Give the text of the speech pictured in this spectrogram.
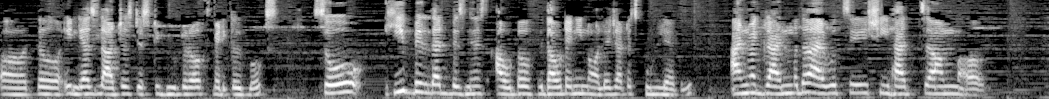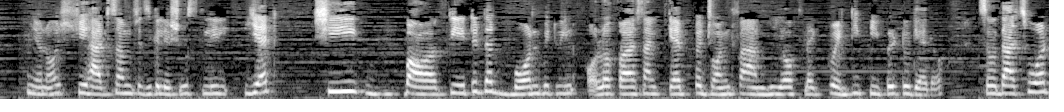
uh, the india's largest distributor of medical books. So he built that business out of without any knowledge at a school level. And my grandmother i would say she had some uh, you know she had some physical issues. Yet she uh, created that bond between all of us and kept a joint family of like 20 people together so that's what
